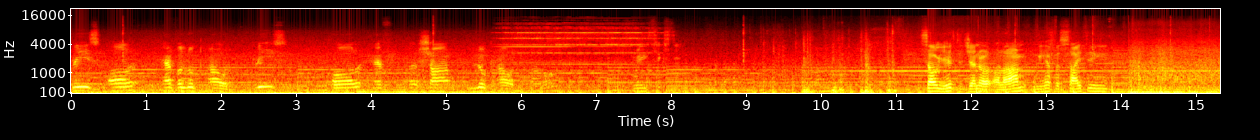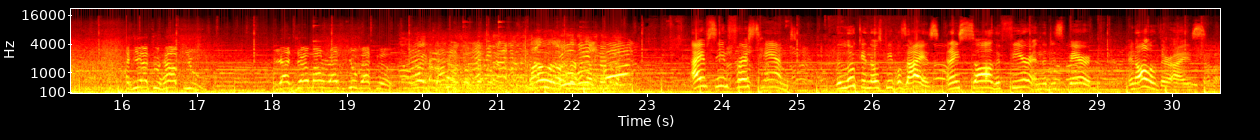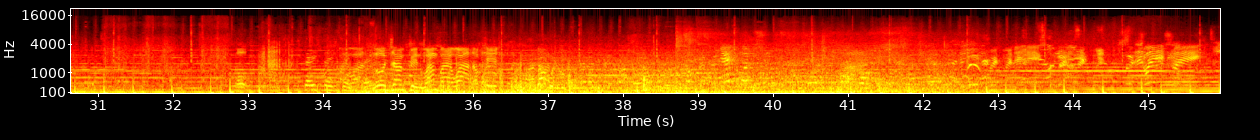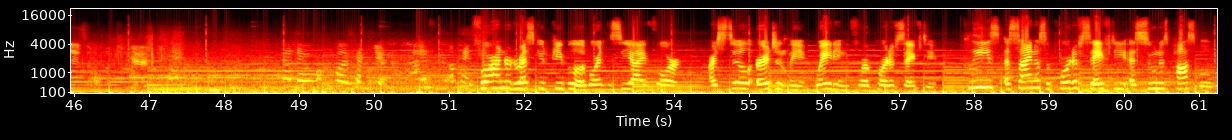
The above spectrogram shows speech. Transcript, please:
Please all have a look out. Please all have a sharp look out. 360. So you hit the general alarm. We have a sighting. We're Here to help you. We are German rescue vessel. I've seen firsthand the look in those people's eyes, and I saw the fear and the despair in all of their eyes. Oh. No jumping, one by one, okay? Hello, welcome here. Okay. The 400 rescued people aboard the Sea-Eye 4 are still urgently waiting for a port of safety. Please assign a port of safety as soon as possible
